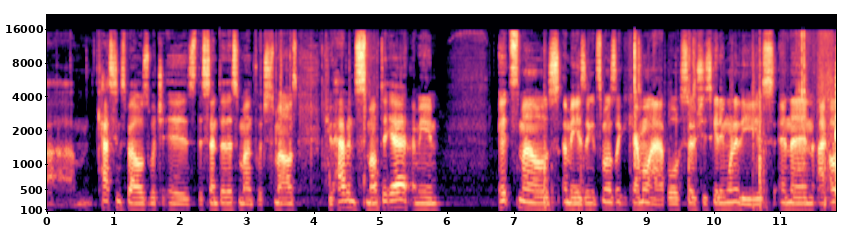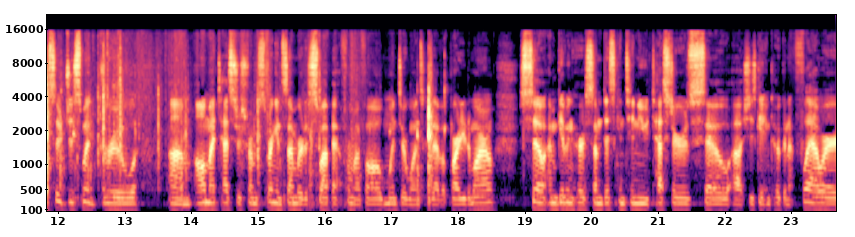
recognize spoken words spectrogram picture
um, casting spells, which is the scent of this month, which smells. If you haven't smelt it yet, I mean, it smells amazing. It smells like a caramel apple. So she's getting one of these, and then I also just went through. Um, all my testers from spring and summer to swap out for my fall and winter ones because I have a party tomorrow. So I'm giving her some discontinued testers. So uh, she's getting coconut flour,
